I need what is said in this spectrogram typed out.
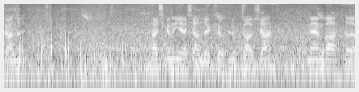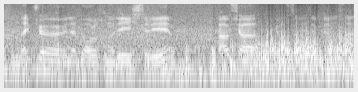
Şu anda Taşkın'ın yaşandığı köprülük kavşağın menba tarafındayım. Şöyle doğrultumu değiştireyim. Kavşağı göstereceğim birazdan.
